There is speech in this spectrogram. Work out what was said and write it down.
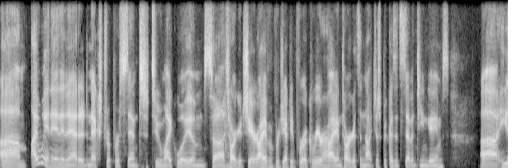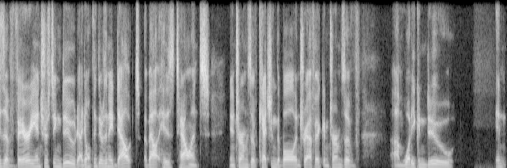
Um, I went in and added an extra percent to Mike Williams' uh, target share. I haven't projected for a career high in targets, and not just because it's 17 games. Uh, he's a very interesting dude. I don't think there's any doubt about his talent in terms of catching the ball in traffic, in terms of um, what he can do in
